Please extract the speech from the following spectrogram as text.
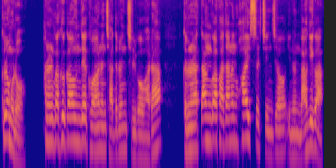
그러므로 하늘과 그 가운데 거하는 자들은 즐거워하라. 그러나 땅과 바다는 화 있을진저 이는 마귀가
